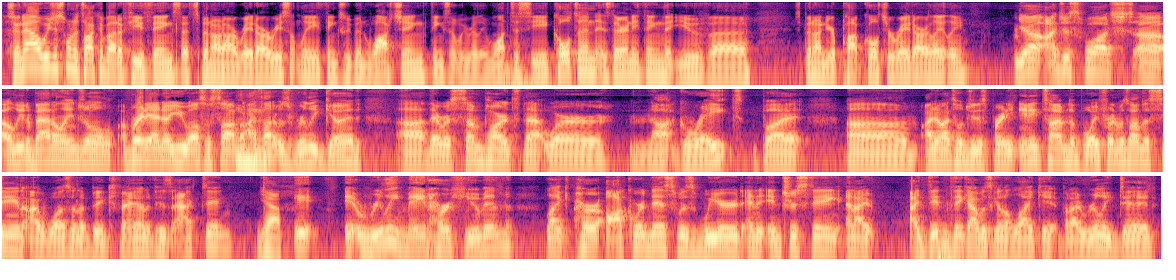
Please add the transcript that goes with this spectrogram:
So now we just want to talk about a few things that's been on our radar recently, things we've been watching, things that we really want to see. Colton, is there anything that you've uh, it's been on your pop culture radar lately? Yeah, I just watched uh, Alita Battle Angel. Brady, I know you also saw it, but I thought it was really good. Uh, there were some parts that were not great, but um, I know I told you this, Brady. Anytime the boyfriend was on the scene, I wasn't a big fan of his acting. Yeah. It it really made her human. Like her awkwardness was weird and interesting, and I I didn't think I was gonna like it, but I really did.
